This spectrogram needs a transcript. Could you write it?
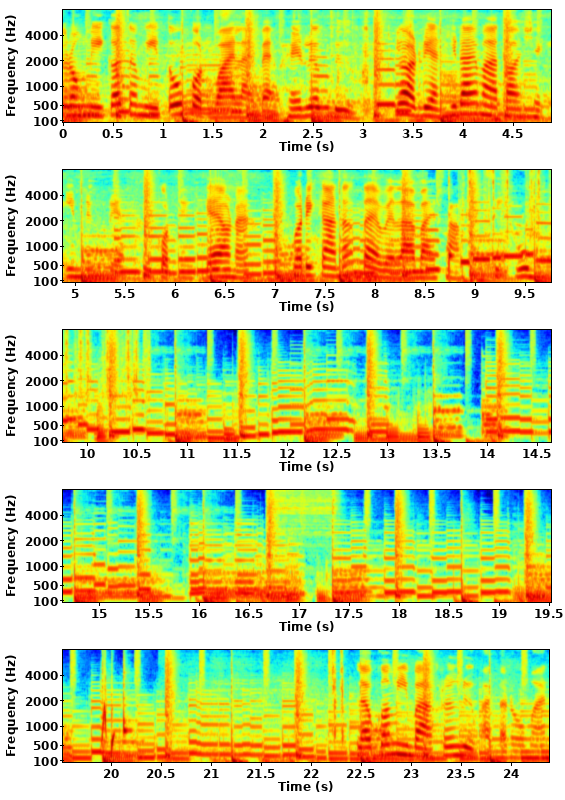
ตรงนี้ก็จะมีตู้กดไวน์หลายแบบให้เลือกดื่ม ยอดเหรียญที่ได้มาตอนเช็คอินหนึ่งเหรียญคือกด1แก้วนะ บริการตั้งแต่เวลาบ่าย3ถึง4ทุ่มแล้วก็มีบาร์เครื่องดื่มอัตโนมัติ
